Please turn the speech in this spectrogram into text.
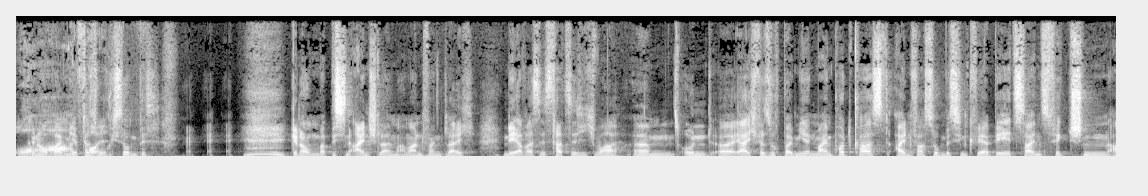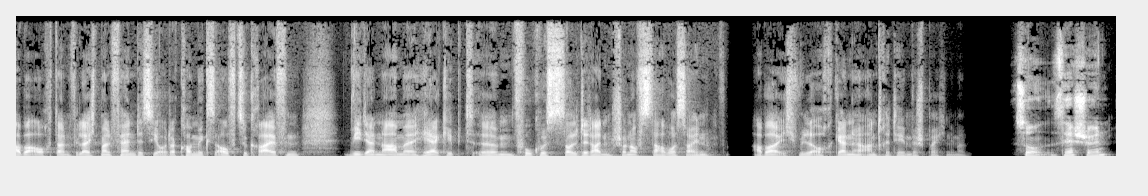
Oh, genau, bei mir versuche ich so ein bisschen, genau, ein bisschen einschleimen am Anfang gleich. Nee, aber es ist tatsächlich wahr. Ähm, und äh, ja, ich versuche bei mir in meinem Podcast einfach so ein bisschen querbeet Science Fiction, aber auch dann vielleicht mal Fantasy oder Comics aufzugreifen, wie der Name hergibt. Ähm, Fokus sollte dann schon auf Star Wars sein. Aber ich will auch gerne andere Themen besprechen immer. So, sehr schön.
